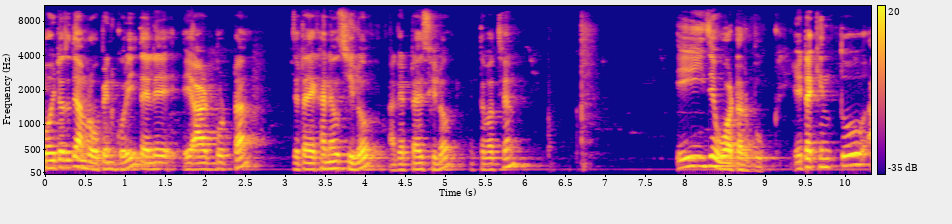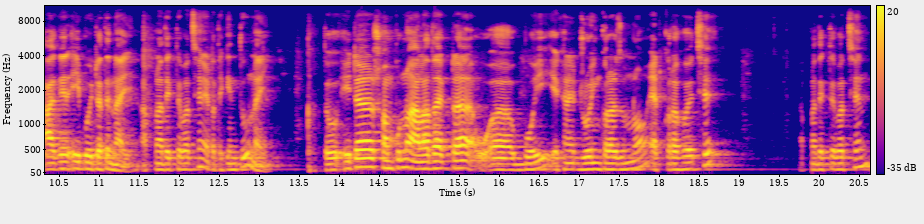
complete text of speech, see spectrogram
বইটা যদি আমরা ওপেন করি, তাহলে এই আর্ট বোর্ডটা যেটা এখানেও ছিল, আগেরটাই ছিল, দেখতে পাচ্ছেন? এই যে ওয়াটার বুক এটা কিন্তু আগের এই বইটাতে নাই। আপনারা দেখতে পাচ্ছেন, এটাতে কিন্তু নাই। তো এটা সম্পূর্ণ আলাদা একটা বই এখানে ড্রয়িং করার জন্য অ্যাড করা হয়েছে। আপনারা দেখতে পাচ্ছেন।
